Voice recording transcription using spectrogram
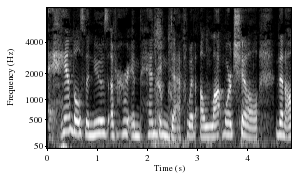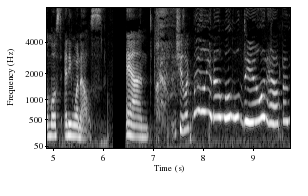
handles the news of her impending death with a lot more chill than almost anyone else. And she's like, "Well, you know, we'll, we'll deal. It happens.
